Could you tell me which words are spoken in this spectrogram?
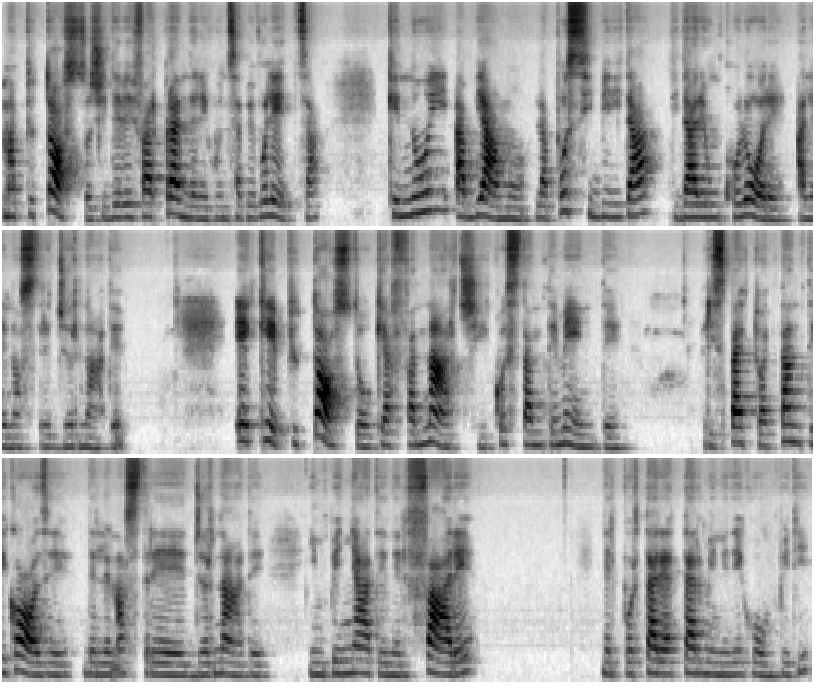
ma piuttosto ci deve far prendere consapevolezza che noi abbiamo la possibilità di dare un colore alle nostre giornate e che piuttosto che affannarci costantemente rispetto a tante cose delle nostre giornate impegnate nel fare, nel portare a termine dei compiti,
